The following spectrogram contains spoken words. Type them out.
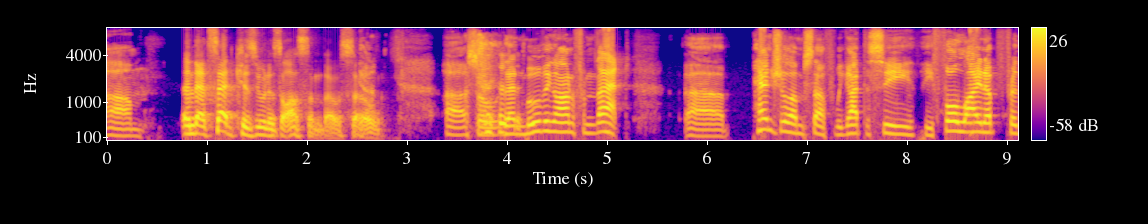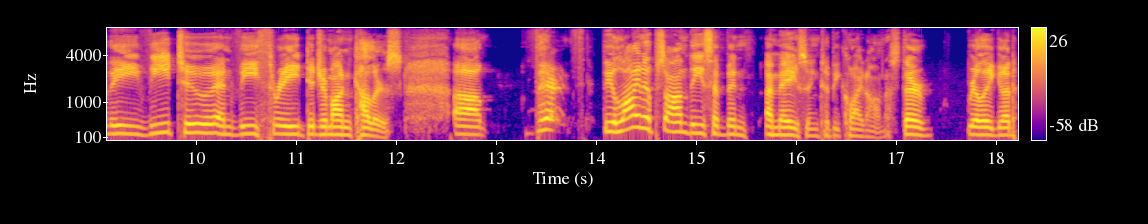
Um. And that said, Kizuna's awesome though. So Uh, so then moving on from that, uh, pendulum stuff, we got to see the full lineup for the V2 and V3 Digimon colors. Uh, they're- the lineups on these have been amazing, to be quite honest. They're really good.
